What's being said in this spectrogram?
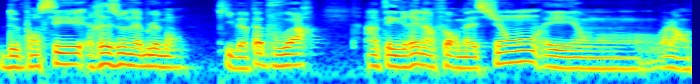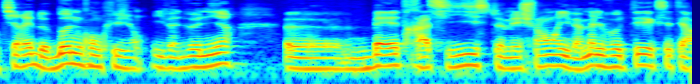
de penser raisonnablement, qu'il va pas pouvoir intégrer l'information et en, voilà, en tirer de bonnes conclusions. Il va devenir euh, bête, raciste, méchant, il va mal voter, etc.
